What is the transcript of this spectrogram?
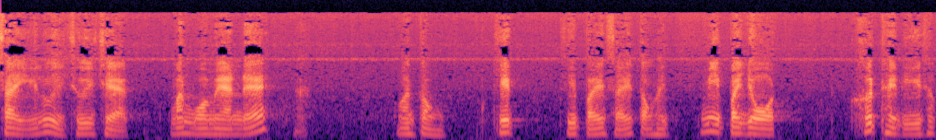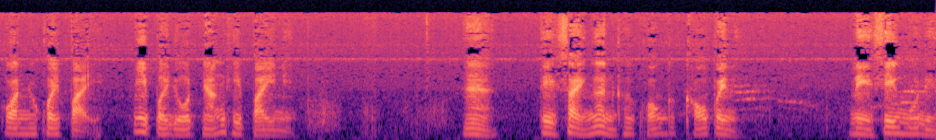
ใส่ลุยชุยแฉกมันโมแมนเด้มันต้องคิดที่ไปใส่ต้องให้มีประโยชน์คิดให้ดีสักวันยังค่อยไป มีประโยชน์ยังที่ไปเนี่ยที่ใส่เงินคือของเขาไปนี่นี่สิ่งมูนี่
